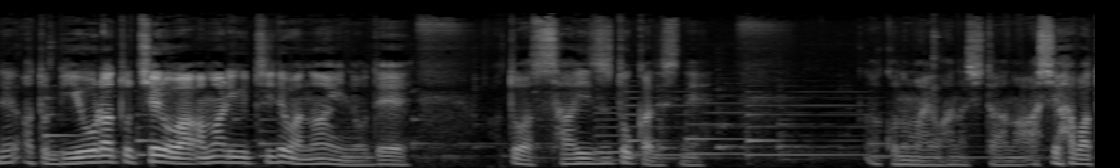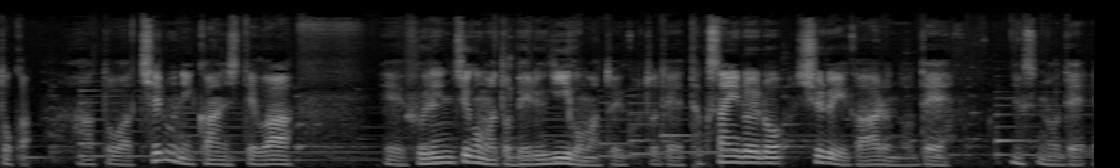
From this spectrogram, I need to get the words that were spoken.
であとビオラとチェロはあまりうちではないのであとはサイズとかですね。この前お話したあの足幅とかあとはチェロに関しては、えー、フレンチゴマとベルギーゴマということでたくさんいろいろ種類があるのでですので、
